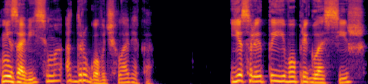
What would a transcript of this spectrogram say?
независимо от другого человека. Если ты его пригласишь,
